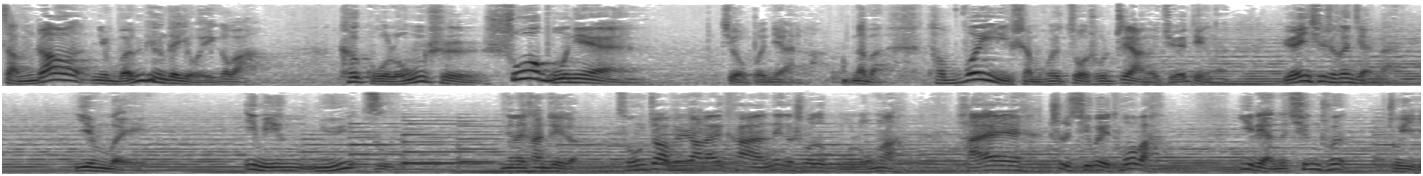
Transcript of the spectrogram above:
怎么着，你文凭得有一个吧？可古龙是说不念就不念了。那么他为什么会做出这样的决定呢？原因其实很简单，因为一名女子。你来看这个，从照片上来看，那个时候的古龙啊，还稚气未脱吧。一脸的青春，注意，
